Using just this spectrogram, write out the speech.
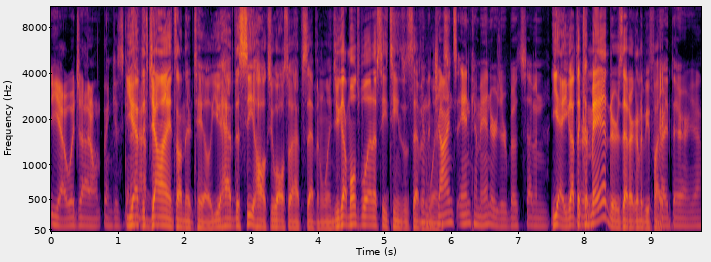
Yeah, which I don't think is. Gonna You have the. Giants on their tail. You have the Seahawks who also have seven wins. You got multiple NFC teams with seven And the wins. Giants and Commanders are both seven Yeah, you got the Commanders that are going to be fighting, right there. Yeah.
